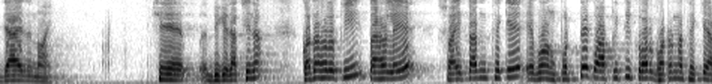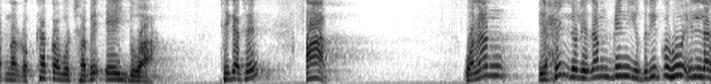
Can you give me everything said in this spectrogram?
জায়েজ নয়। সে দিকে যাচ্ছি না। কথা হলো কি? তাহলে শয়তান থেকে এবং প্রত্যেক অপ্রীতিকর ঘটনা থেকে আপনার রক্ষা কবচ হবে এই দোয়া। ঠিক আছে? আর ওয়ালাম ইউদরিকুহু ইল্লা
